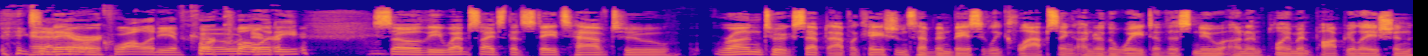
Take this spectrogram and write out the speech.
Exactly. And they are quality of code. quality. Or- so the websites that states have to run to accept applications have been basically collapsing under the weight of this new unemployment population.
